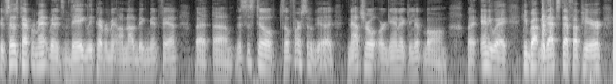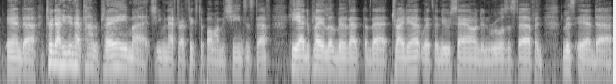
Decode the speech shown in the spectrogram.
it says peppermint, but it's vaguely peppermint. I'm not a big mint fan. But um, this is still so far so good. Natural organic lip balm. But anyway, he brought me that stuff up here, and uh, turned out he didn't have time to play much. Even after I fixed up all my machines and stuff, he had to play a little bit of that of that Trident with the new sound and rules and stuff, and listen and. Uh,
